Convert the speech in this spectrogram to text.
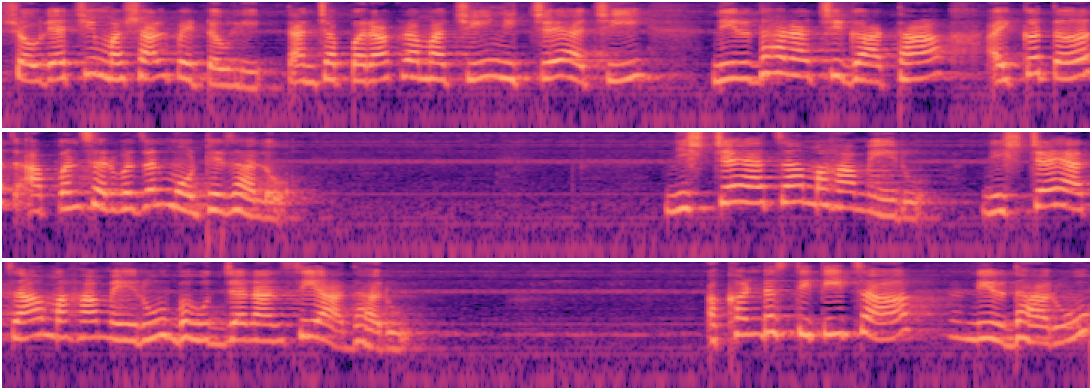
शौर्याची मशाल पेटवली. त्यांच्या पराक्रमाची निश्चयाची निर्धाराची गाथा ऐकतच आपण सर्वजण मोठे झालो. निश्चयाचा महामेरू निश्चयाचा महामेरू बहुजनांसी आधारू. अखंड स्थितीचा निर्धारू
